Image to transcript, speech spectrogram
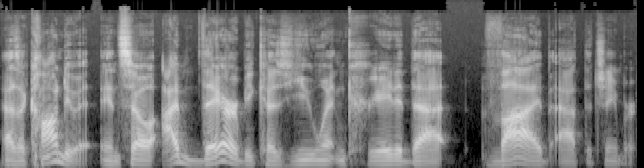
as a conduit. And so I'm there because you went and created that vibe at the chamber.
